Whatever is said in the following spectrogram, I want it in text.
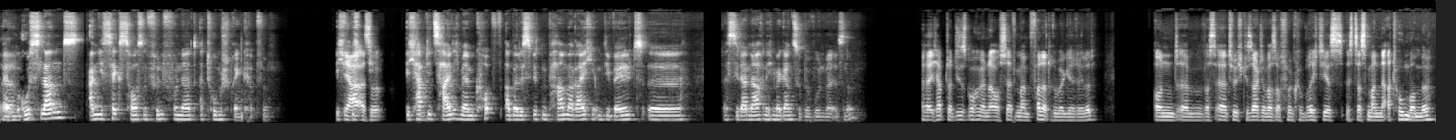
Ja. Ähm, Russland an die 6500 Atomsprengköpfe. Ich, ja, ich, also. Ich, ich habe die Zahl nicht mehr im Kopf, aber das wird ein paar Mal reichen, um die Welt, äh, dass sie danach nicht mehr ganz so bewunderbar ist, ne? Äh, ich habe da dieses Wochenende auch sehr mit meinem Vater drüber geredet. Und ähm, was er natürlich gesagt hat, was auch vollkommen richtig ist, ist, dass man eine Atombombe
